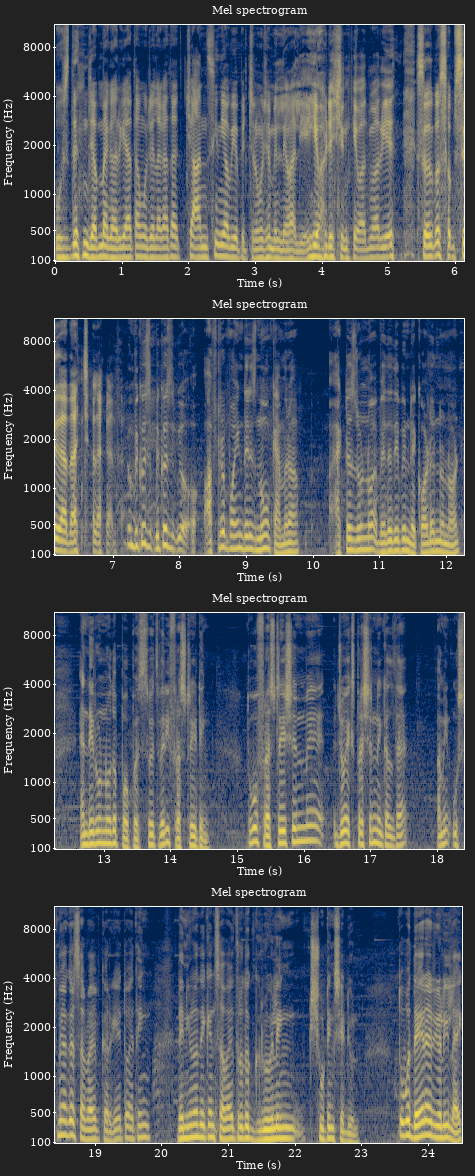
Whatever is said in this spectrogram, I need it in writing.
उस दिन जब मैं घर गया था मुझे लगा था चांस ही नहीं अब ये पिक्चर मुझे मिलने वाली है ये ऑडिशन के बाद में और ये सर को सबसे ज़्यादा अच्छा लगा था। Because because after a point there is no camera actors don't know whether they been recorded no not and they don't know the purpose so it's very frustrating तो वो फ्रस्ट्रेशन में जो एक्सप्रेशन निकलता है आई मीन उसमें अगर सर्वाइव कर गए तो I think then you know they can survive through the grueling shooting schedule तो वो there I really like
